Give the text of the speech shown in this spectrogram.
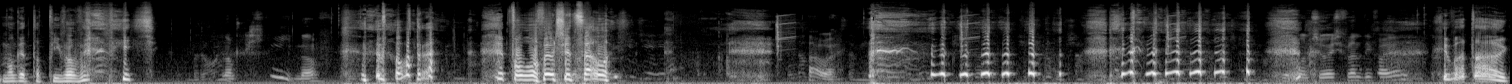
Mogę to piwo wypić? No pij, no. Dobra. Połowę czy całość? Całe. Nie włączyłeś Friendly Fire? Chyba tak.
